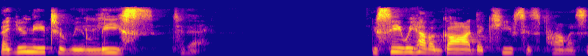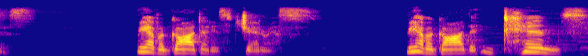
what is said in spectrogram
that you need to release today? You see, we have a God that keeps his promises. We have a God that is generous. We have a God that intends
